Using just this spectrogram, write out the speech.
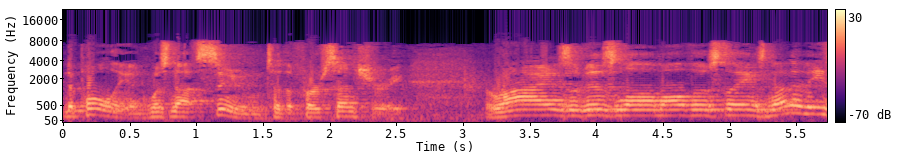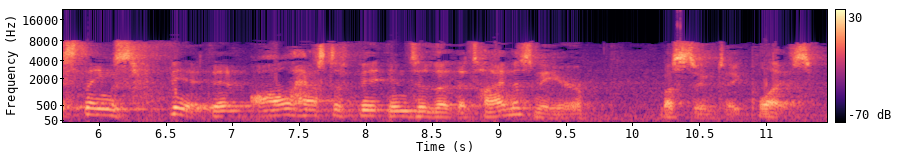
Napoleon was not soon to the first century rise of Islam, all those things. None of these things fit. It all has to fit into the, the time is near, must soon take place.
